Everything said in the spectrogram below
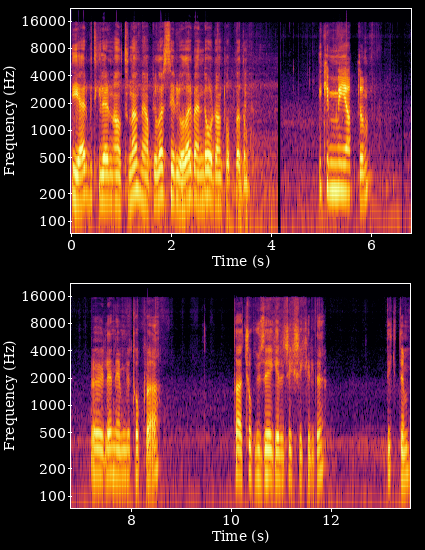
diğer bitkilerin altına ne yapıyorlar? Seriyorlar. Ben de oradan topladım. Dikimimi yaptım. Böyle nemli toprağa daha çok yüzeye gelecek şekilde diktim.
